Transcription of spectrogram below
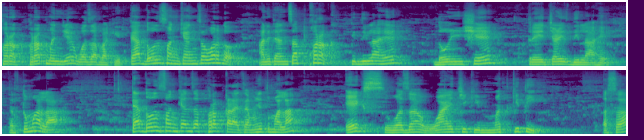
फरक. फरक म्हणजे वजाबाकी. त्या दोन संख्यांचा वर्ग आणि त्यांचा फरक किती दिला आहे? दोनशे त्रेचाळीस दिला आहे. तर तुम्हाला त्या दोन संख्यांचा फरक काढायचा आहे. म्हणजे तुम्हाला एक्स वजा वायची किंमत किती? असा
